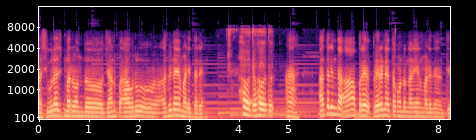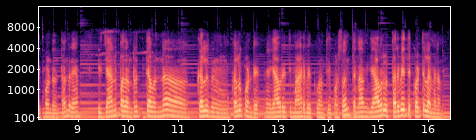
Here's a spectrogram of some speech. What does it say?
ಆ ಶಿವರಾಜ್ ಕುಮಾರ್ ಒಂದು ಜಾನಪ ಅವರು ಅಭಿನಯ ಮಾಡಿದ್ದಾರೆ. ಹೌದು ಹೌದು. ಹಾ ಅದರಿಂದ ಆ ಪ್ರೇ- ಪ್ರೇರಣೆ ತಗೊಂಡು ನಾನು ಏನ್ ಮಾಡಿದೆ ಅಂತ ತಿಳ್ಕೊಂಡು ಅಂತಂದ್ರೆ ಈ ಜಾನಪದ ನೃತ್ಯವನ್ನ ಕಲ್ ಕಲ್ಕೊಂಡೆ. ಯಾವ ರೀತಿ ಮಾಡ್ಬೇಕು ಅಂತ ತಿಳ್ಕೊಂಡು ಸ್ವಂತ ನಮ್ಗೆ ಯಾರು ತರಬೇತಿ ಕೊಟ್ಟಿಲ್ಲ ಮೇಡಮ್.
